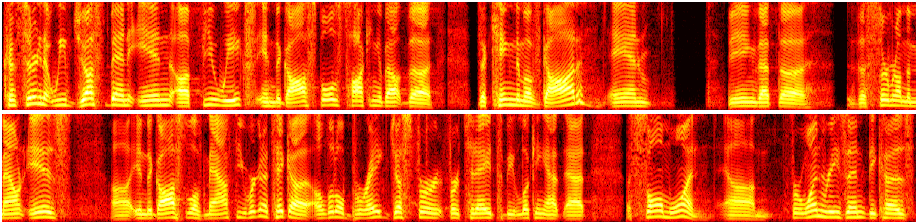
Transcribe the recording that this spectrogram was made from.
considering that we've just been in a few weeks in the Gospels talking about the, the kingdom of God, and being that the, the Sermon on the Mount is uh, in the Gospel of Matthew, we're going to take a, a, little break just for, for today to be looking at, at Psalm 1. Um, for one reason, because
